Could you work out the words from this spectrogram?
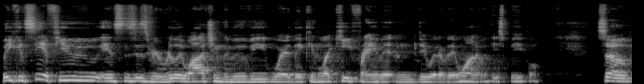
But you can see a few instances if you're really watching the movie where they can like keyframe it and do whatever they wanted with these people. So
